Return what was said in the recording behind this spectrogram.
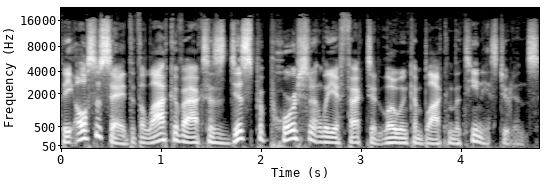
They also say that the lack of access disproportionately affected low income Black and Latina students.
